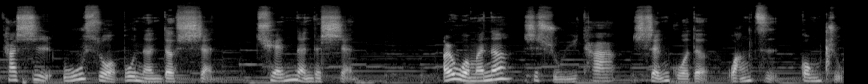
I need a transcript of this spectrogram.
他是无所不能的神，全能的神，而我们呢，是属于他神国的王子公主。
